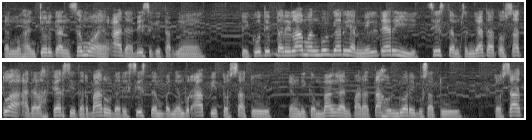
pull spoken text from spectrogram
dan menghancurkan semua yang ada di sekitarnya. Dikutip dari laman Bulgarian Military, sistem senjata TOS-1A adalah versi terbaru dari sistem penyembur api TOS-1 yang dikembangkan pada tahun 2001. TOS-1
